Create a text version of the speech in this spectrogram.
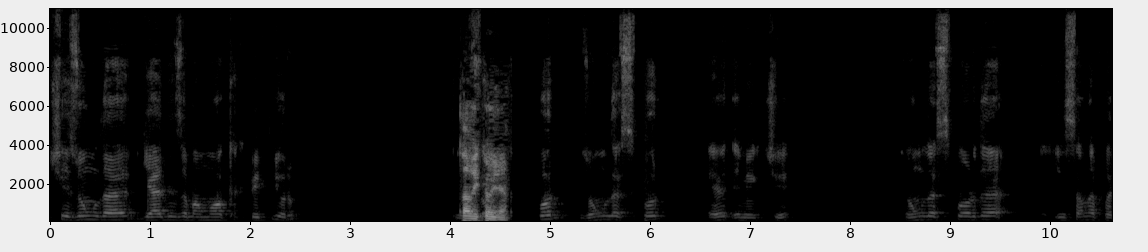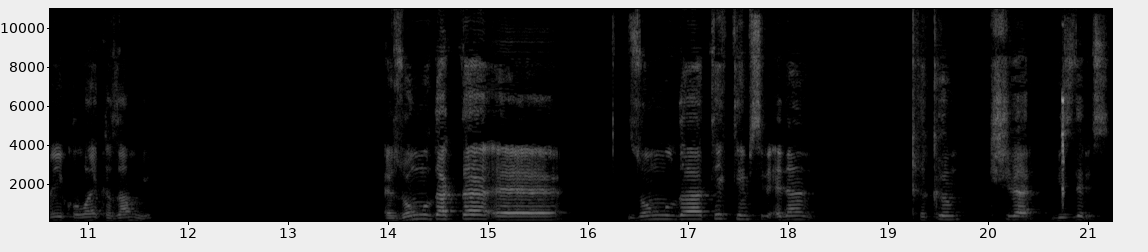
şey Zonguldak'a geldiğin zaman muhakkak bekliyorum. Ee, Tabii ki hocam. Spor, Zonguldak Spor evet emekçi. Zonguldak Spor'da insanlar parayı kolay kazanmıyor. E, Zonguldak'ta e, Zonguldak'ı tek temsil eden takım, kişiler bizleriz.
